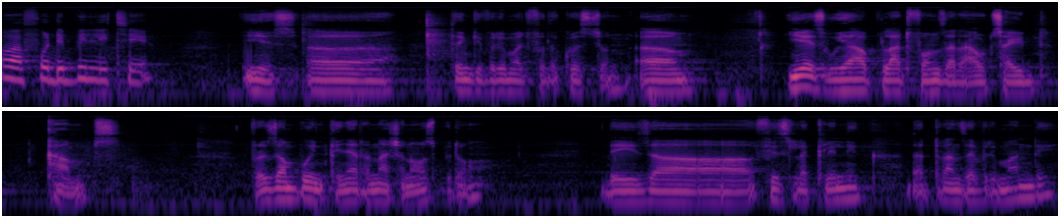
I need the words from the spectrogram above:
Or affordability. Yes, uh, thank you very much for the question. Um, yes, we have platforms that are outside camps. For example, in Kenyatta National Hospital, there is a fistula clinic that runs every Monday,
